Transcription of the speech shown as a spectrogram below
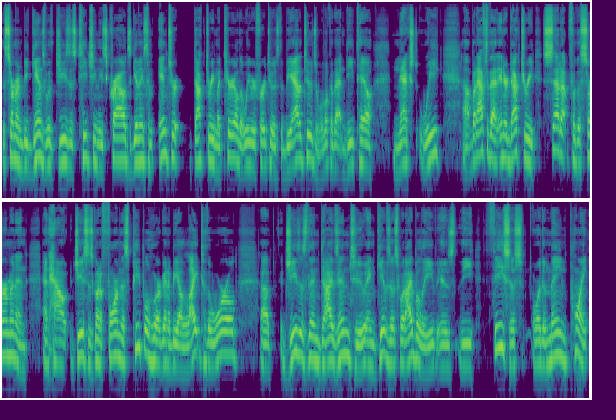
the sermon begins with Jesus teaching these crowds, giving some introductory material that we refer to as the Beatitudes, and we'll look at that in detail next week. Uh, but after that introductory setup for the sermon and, and how Jesus is going to form this people who are going to be a light to the world, uh, Jesus then dives into and gives us what I believe is the thesis or the main point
